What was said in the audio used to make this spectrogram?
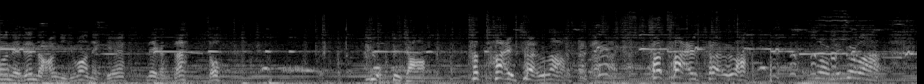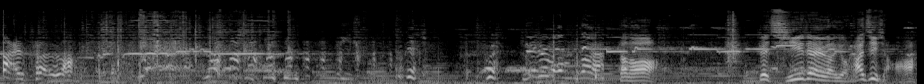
往哪边倒你就往哪边。那个，来走。哎呦，队长，他太沉了，他太沉了。福儿没事吧？太沉了。快，快，没事吧，福儿？大头，这骑这个有啥技巧啊？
